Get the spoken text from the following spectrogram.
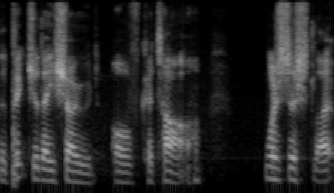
the picture they showed of Qatar was just like,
